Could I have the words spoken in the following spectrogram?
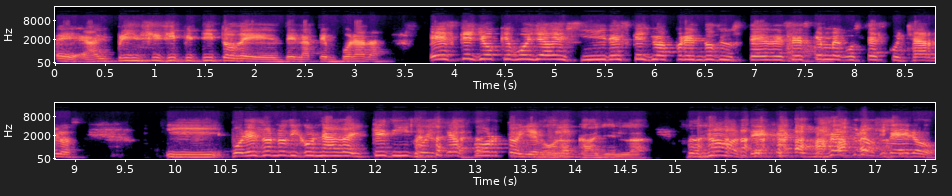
eh, al principitito de, de la temporada, es que yo qué voy a decir, es que yo aprendo de ustedes, es que me gusta escucharlos. Y por eso no digo nada, ¿y qué digo? ¿Y qué aporto? Y en ahora fin. cállenla. No, deja, no seas grosero.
